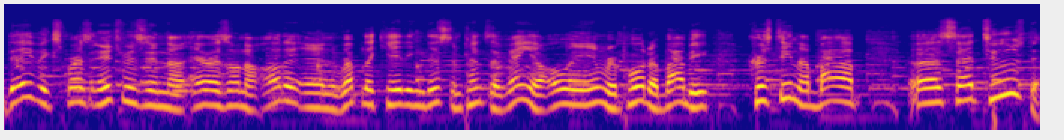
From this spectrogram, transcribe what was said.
They've expressed interest in the Arizona audit and replicating this in Pennsylvania. OAN reporter Bobby Christina Bob uh, said Tuesday.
